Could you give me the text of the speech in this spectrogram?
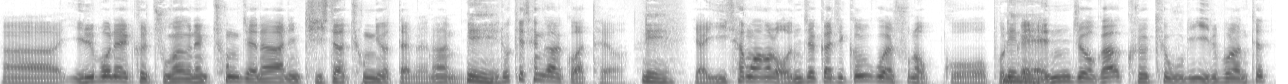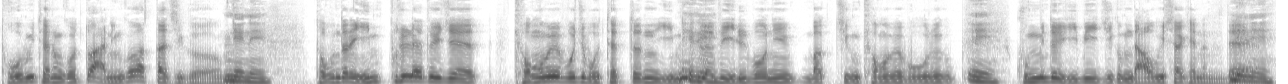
어, 일본의 그 중앙은행 총재나 아니면 기시다 총리였다면은. 네. 이렇게 생각할 것 같아요. 네. 야, 이 상황을 언제까지 끌고 갈 수는 없고. 보니까 네네. 엔저가 그렇게 우리 일본한테 도움이 되는 것도 아닌 것 같다, 지금. 네네. 더군다나 인플레도 이제 경험해보지 못했던 인플레도 네네. 일본이 막 지금 경험해보고 네. 국민들 입이 지금 나오기 시작했는데. 네네.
